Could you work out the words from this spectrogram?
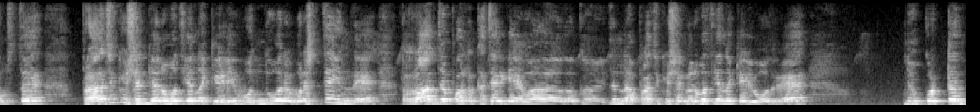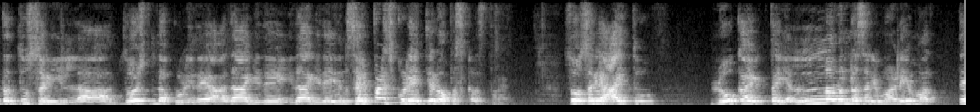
ಸಂಸ್ಥೆ ಪ್ರಾಸಿಕ್ಯೂಷನ್ಗೆ ಅನುಮತಿಯನ್ನು ಕೇಳಿ ಒಂದೂವರೆ ವರ್ಷದ ಹಿಂದೆ ರಾಜ್ಯಪಾಲರ ಕಚೇರಿಗೆ ಇದನ್ನ ಪ್ರಾಸಿಕ್ಯೂಷನ್ಗೆ ಅನುಮತಿಯನ್ನು ಕೇಳಿ ಹೋದ್ರೆ ನೀವು ಕೊಟ್ಟಂಥದ್ದು ಸರಿ ಇಲ್ಲ, ದೋಷದಿಂದ ಕೂಡಿದೆ, ಅದಾಗಿದೆ, ಇದಾಗಿದೆ, ಇದನ್ನು ಸರಿಪಡಿಸ್ಕೊಡಿ ಅಂತೇಳಿ ವಾಪಸ್ ಕಳಿಸ್ತಾರೆ. ಸೊ ಸರಿ ಆಯಿತು. ಲೋಕಾಯುಕ್ತ ಎಲ್ಲವನ್ನ ಸರಿ ಮಾಡಿ ಮತ್ತೆ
